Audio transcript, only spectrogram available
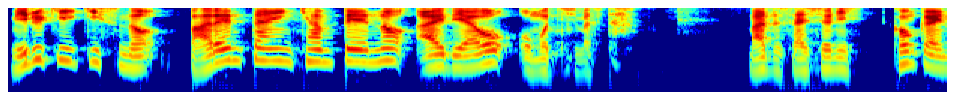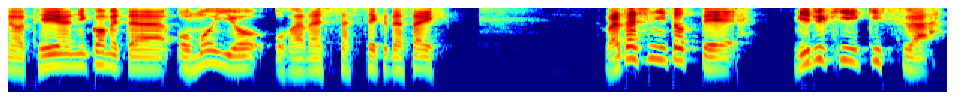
ミルキーキスのバレンタインキャンペーンのアイデアをお持ちしました。まず最初に今回の提案に込めた思いをお話しさせてください。私にとってミルキーキッスは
